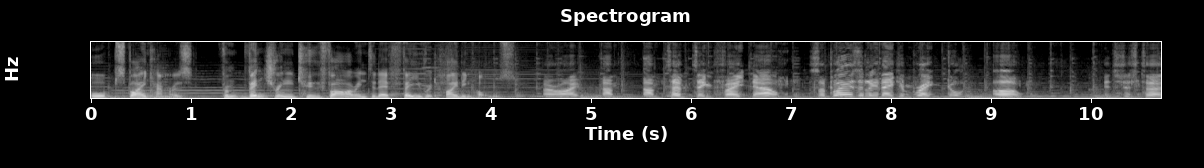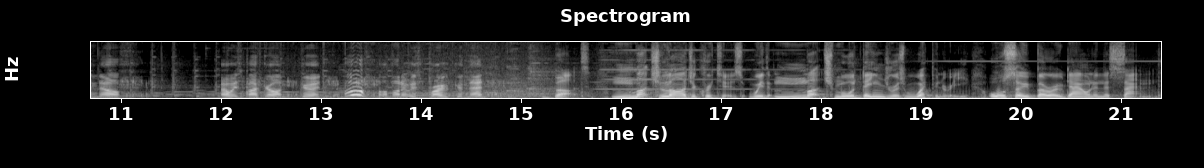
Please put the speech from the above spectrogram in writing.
or spy cameras, from venturing too far into their favourite hiding holes. Alright, I'm, I'm tempting fate now. Supposedly they can break Oh, it's just turned off. Oh, it's back on. Good. Oh, I thought it was broken then. But much larger critters with much more dangerous weaponry also burrow down in the sand,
